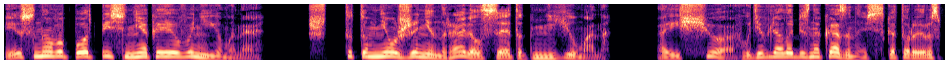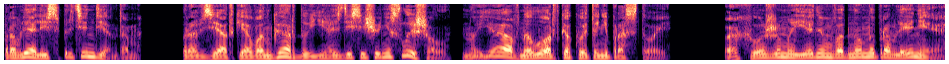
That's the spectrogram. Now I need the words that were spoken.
И снова подпись некоего Ньюмана. Что-то мне уже не нравился этот Ньюман. А еще удивляла безнаказанность, с которой расправлялись с претендентом. Про взятки авангарду я здесь еще не слышал, но явно лорд какой-то непростой. Похоже, мы едем в одном направлении.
